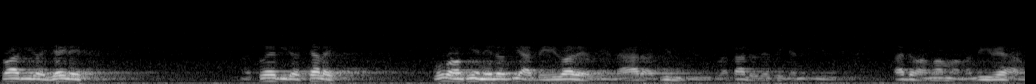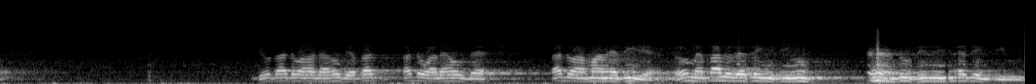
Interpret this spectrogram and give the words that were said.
သွားပြီးတော့ရိုက်လိုက်ဆွဲပြီးတော့ဆက်လိုက်ဘိုးကောင်ဖြစ်နေလို့ပြသေးသွားတယ်ဆိုရင်ဒါကတော့ပြင်းမရှိဘူးသူကတတ်လို့လည်းသိတယ်မရှိဘူးတတ်တော်မှမှမသိပဲဟာကျိုးတတ်တော်လည်းဟုတ်တယ်တတ်တော်လည်းဟုတ်တယ်တတ်တော်မှလည်းသိတယ်ဒါပေမဲ့တတ်လို့လည်းသိမရှိဘူးသူသိနေလည်းသိမရှိဘူး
